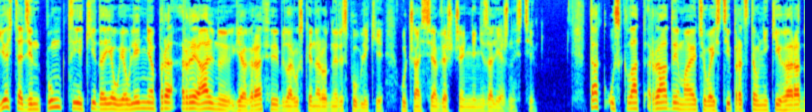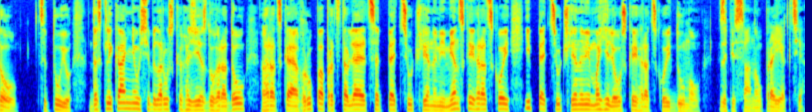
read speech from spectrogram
ёсць адзін пункт які дае ўяўленне пра рэальную геаграфію беларускай народнай рэспублікі ў часе абвяшчэння незалежнасці. Так у склад рады маюць увайсці прадстаўнікі гарадоў. Цытую да склікання ўсебеларускага з'езду гарадоў гарадская група прадстаўляецца пяццю членамі менскай гарадской і пяццю членамі магілёўскай гарадской думаў запісана ў праекце.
